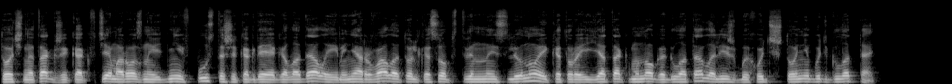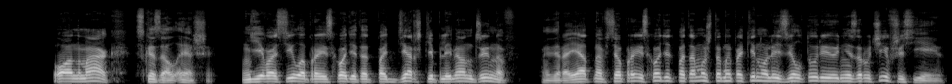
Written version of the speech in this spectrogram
Точно так же, как в те морозные дни в пустоши, когда я голодала, и меня рвало только собственной слюной, которой я так много глотала, лишь бы хоть что-нибудь глотать. «Он маг», — сказал Эши. «Его сила происходит от поддержки племен джиннов. Вероятно, все происходит потому, что мы покинули Зелтурию, не заручившись ею».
